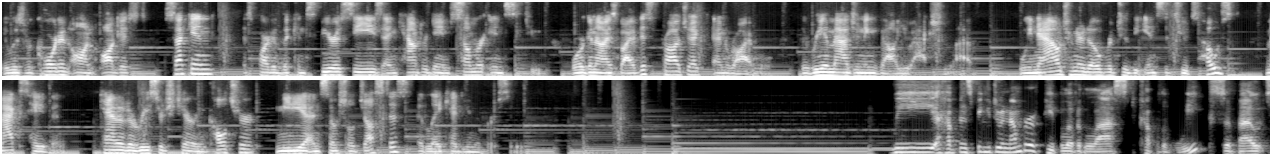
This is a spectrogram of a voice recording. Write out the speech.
It was recorded on August 2nd as part of the Conspiracies and Counter Games Summer Institute, organized by this project and Rival, the Reimagining Value Action Lab. We now turn it over to the Institute's host, Max Haiven, Canada Research Chair in Culture, Media and Social Justice at Lakehead University. We have been speaking to a number of people over the last couple of weeks about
